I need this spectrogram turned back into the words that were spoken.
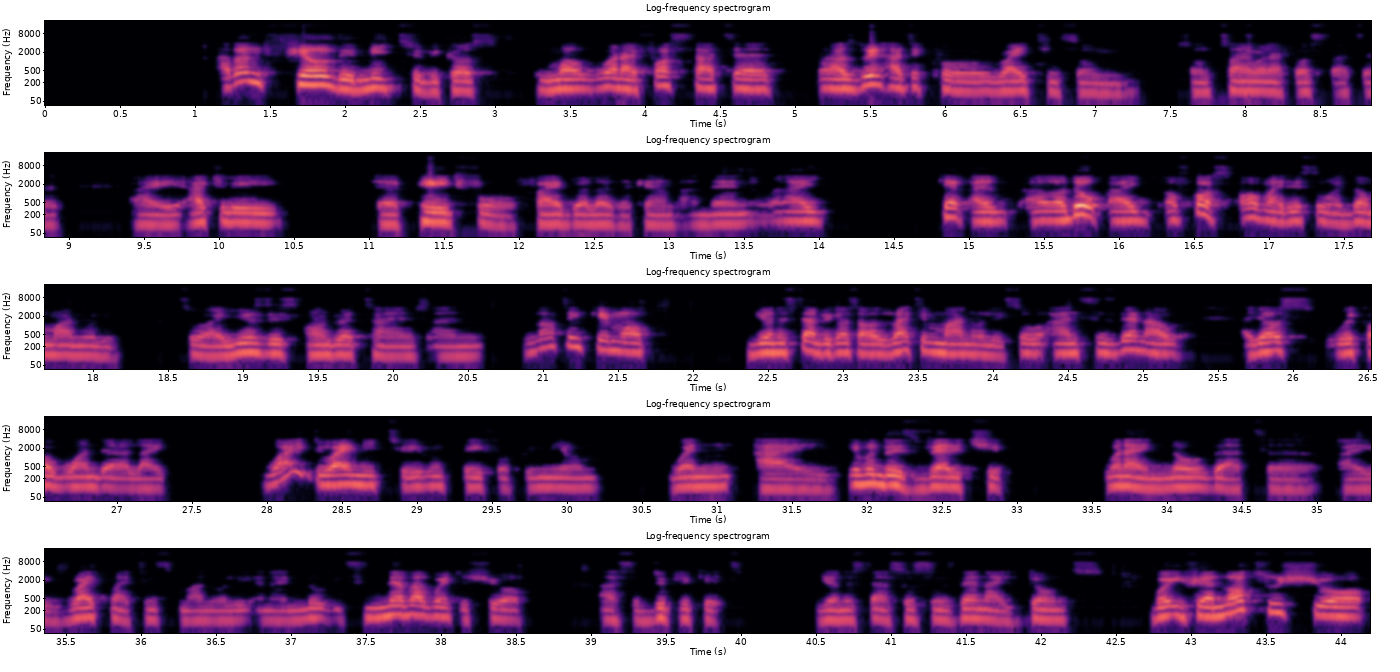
I don't feel the need to because when I first started, when I was doing article writing some some time when I first started, I actually uh, paid for five dollars account, and then when I kept, I although I of course all my distance were done manually, so I used this hundred times and nothing came up. You understand? Because I was writing manually. So and since then I I just wake up one day like, why do I need to even pay for premium when I, even though it's very cheap, when I know that uh, I write my things manually and I know it's never going to show up as a duplicate. You understand? So since then I don't. But if you're not too sure,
